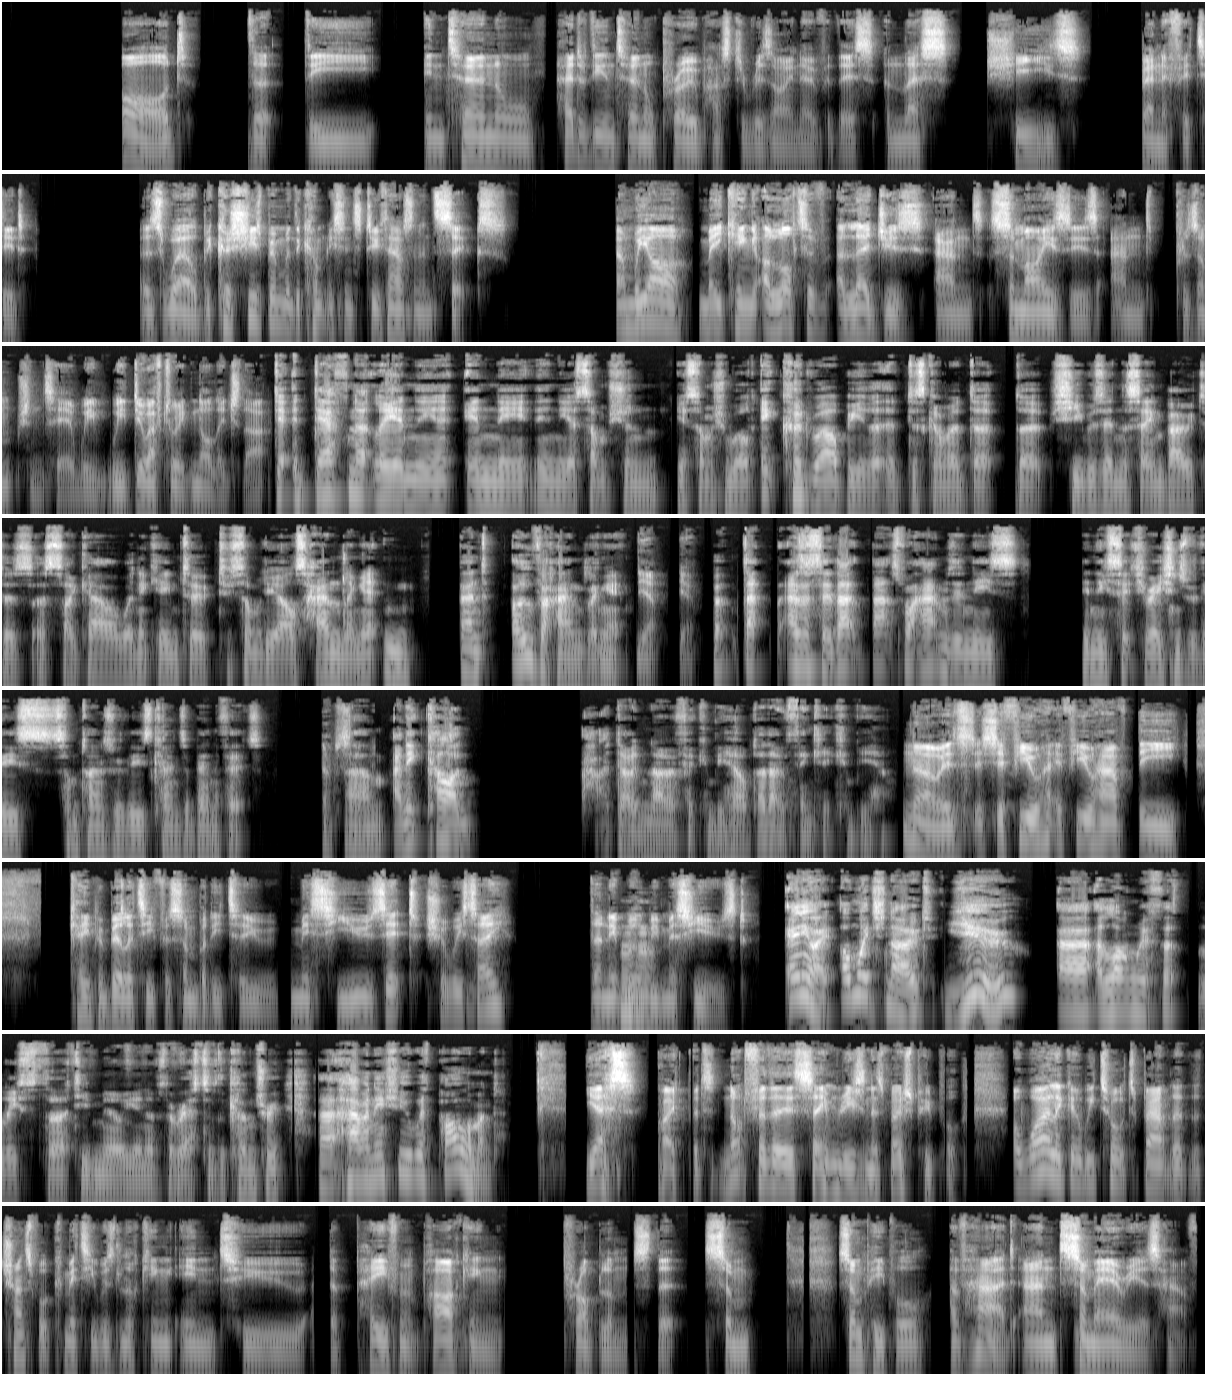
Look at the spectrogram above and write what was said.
odd that the internal head of the internal probe has to resign over this unless she's benefited as well because she's been with the company since 2006 and we are making a lot of alleges and surmises and presumptions here. We we do have to acknowledge that. De- definitely in the in the in the assumption the assumption world, it could well be that it discovered that that she was in the same boat as, as Saikawa when it came to to somebody else handling it, and and overhandling it. Yeah, yeah. But that, as I say, that that's what happens in these in these situations with these sometimes with these kinds of benefits. Absolutely. Um, and it can't. I don't know if it can be helped. I don't think it can be helped. No, it's, it's if you if you have the capability for somebody to misuse it, shall we say, then it mm-hmm. will be misused. Anyway, on which note, you, uh, along with at least 30 million of the rest of the country, uh, have an issue with Parliament. Yes, right, but not for the same reason as most people. A while ago, we talked about that the Transport Committee was looking into the pavement parking problems that some some people have had and some areas have.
